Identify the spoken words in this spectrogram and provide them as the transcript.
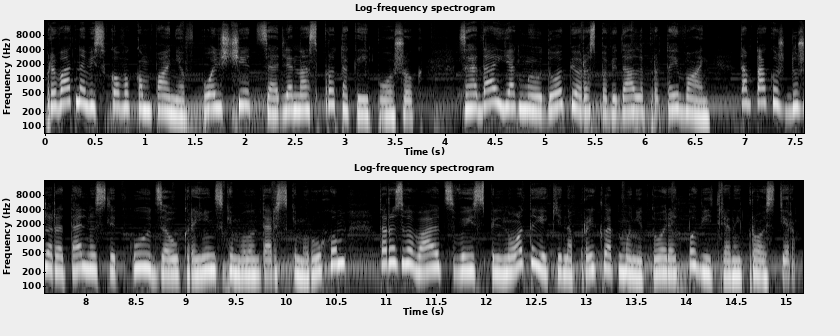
Приватна військова компанія в Польщі це для нас про такий пошук. Згадай, як ми у допі розповідали про Тайвань. Там також дуже ретельно слідкують за українським волонтерським рухом та розвивають свої спільноти, які, наприклад, моніторять повітряний простір.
